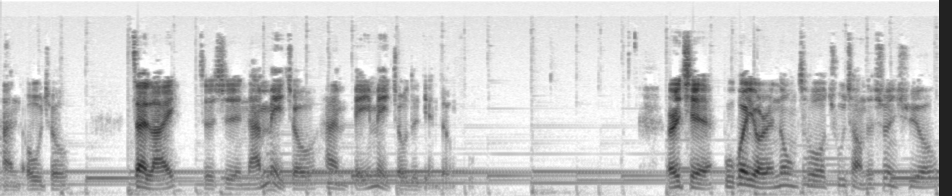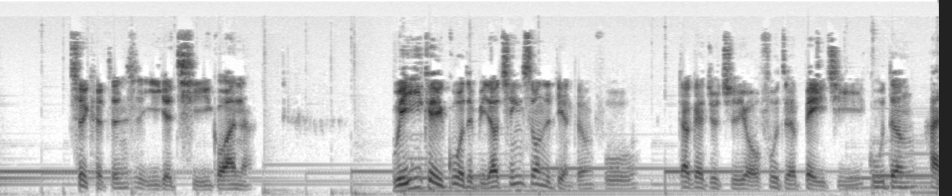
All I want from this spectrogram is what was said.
和欧洲，再来则是南美洲和北美洲的点灯夫。而且不会有人弄错出场的顺序哦。这可真是一个奇观呢。唯一可以过得比较轻松的点灯夫，大概就只有负责北极孤灯和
